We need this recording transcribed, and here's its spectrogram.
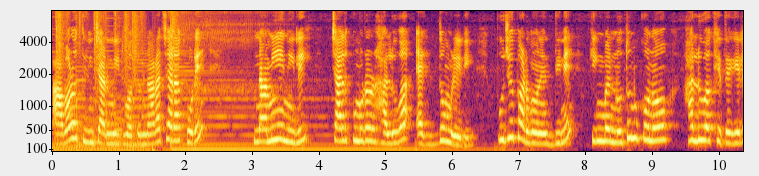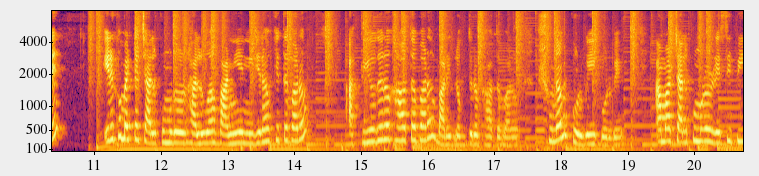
আবারও তিন চার মিনিট মতো নাড়াচাড়া করে নামিয়ে নিলেই চাল কুমড়োর হালুয়া একদম রেডি পুজো পার্বণের দিনে কিংবা নতুন কোনো হালুয়া খেতে গেলে এরকম একটা চাল কুমড়োর হালুয়া বানিয়ে নিজেরাও খেতে পারো, আত্মীয়দেরও খাওয়াতে পারো, বাড়ির লোকদেরও খাওয়াতে পারো। সুনাম করবেই করবে। আমার চাল কুমড়োর রেসিপি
